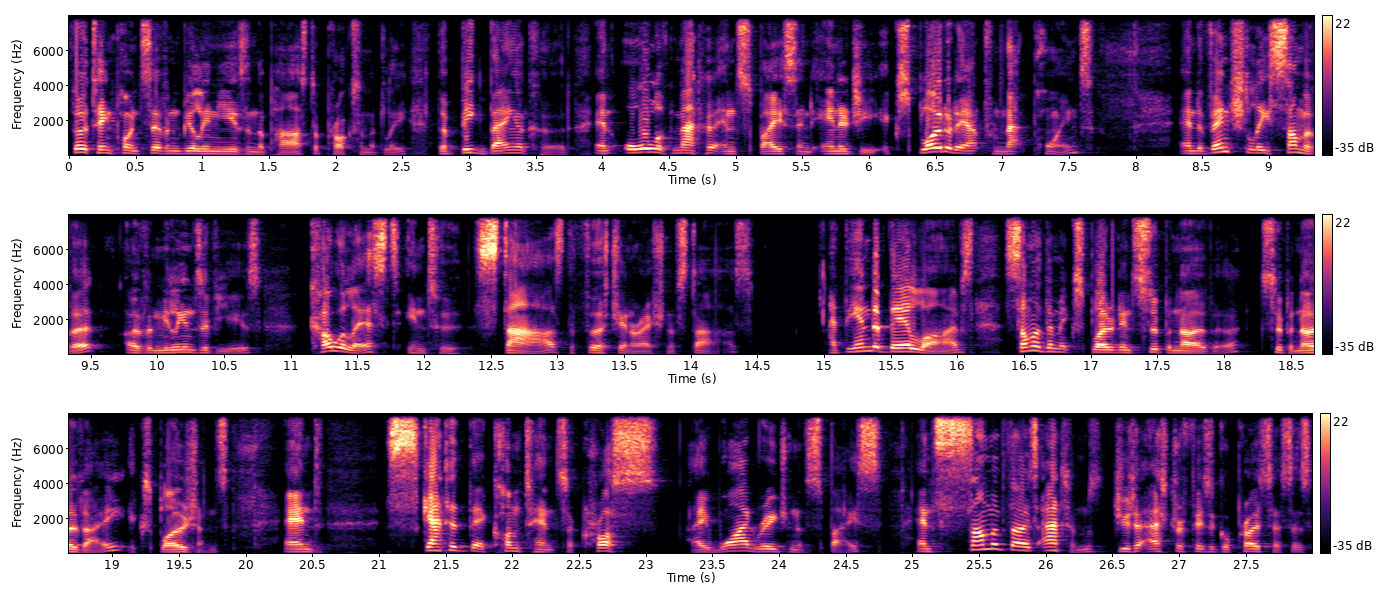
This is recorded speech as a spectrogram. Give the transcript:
13.7 billion years in the past, approximately, the Big Bang occurred, and all of matter and space and energy exploded out from that point. and eventually some of it, over millions of years, coalesced into stars, the first generation of stars. At the end of their lives, some of them exploded in supernova, supernovae explosions, and scattered their contents across a wide region of space, and some of those atoms, due to astrophysical processes,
